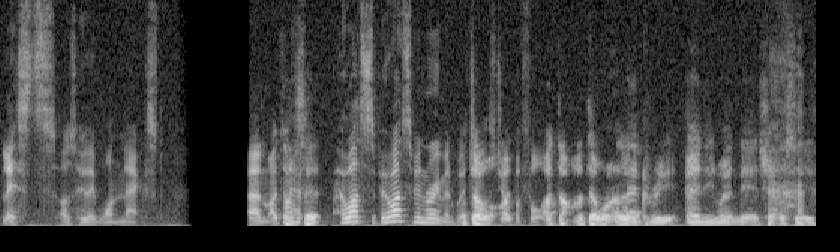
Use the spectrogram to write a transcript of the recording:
lists as who they want next. Um, I don't That's know it. who else. Who else has been rumored with don't- job before? I don't. I don't want Allegri anywhere near Chelsea.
